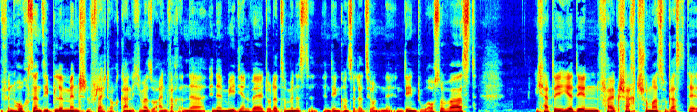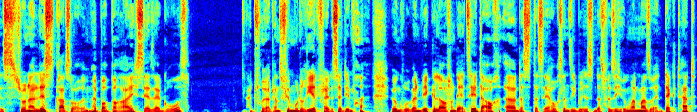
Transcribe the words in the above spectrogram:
für einen hochsensiblen Menschen vielleicht auch gar nicht immer so einfach in der, in der Medienwelt oder zumindest in den Konstellationen, in denen du auch so warst. Ich hatte hier den Falk Schacht schon mal zu Gast. Der ist Journalist, gerade so im Hip-Hop-Bereich, sehr, sehr groß. Hat früher ganz viel moderiert, vielleicht ist er dem mal irgendwo über den Weg gelaufen. Der erzählte auch, äh, dass, dass er hochsensibel ist und das für sich irgendwann mal so entdeckt hat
